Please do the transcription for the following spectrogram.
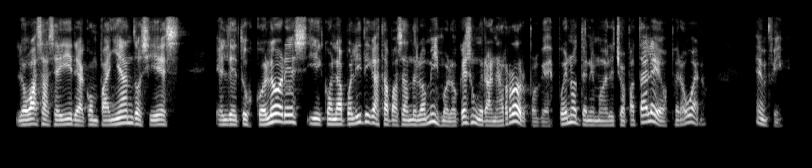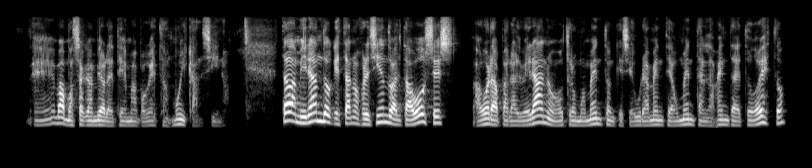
lo vas a seguir acompañando si es el de tus colores y con la política está pasando lo mismo, lo que es un gran error, porque después no tenemos derecho a pataleos, pero bueno, en fin, eh, vamos a cambiar de tema porque esto es muy cansino. Estaba mirando que están ofreciendo altavoces ahora para el verano, otro momento en que seguramente aumentan las ventas de todo esto.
